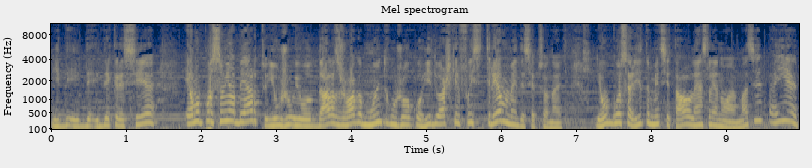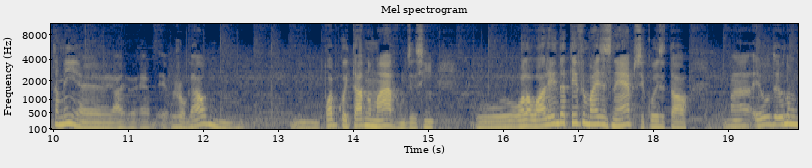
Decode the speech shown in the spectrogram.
e, de, de, decrescer é uma posição em aberto e o, e o, Dallas joga muito com o jogo corrido eu acho que ele foi extremamente decepcionante. Eu gostaria também de citar o Lance Lenoir mas aí é, também é, é, é, jogar um, um pobre coitado no mar vamos dizer assim. O Olawale ainda teve mais snaps e coisa e tal mas eu, eu não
